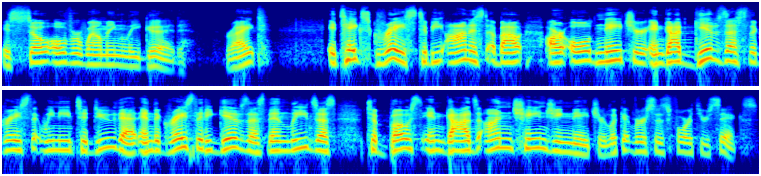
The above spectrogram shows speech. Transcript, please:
is so overwhelmingly good, right? It takes grace to be honest about our old nature, and God gives us the grace that we need to do that. And the grace that He gives us then leads us to boast in God's unchanging nature. Look at verses 4 through 6.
